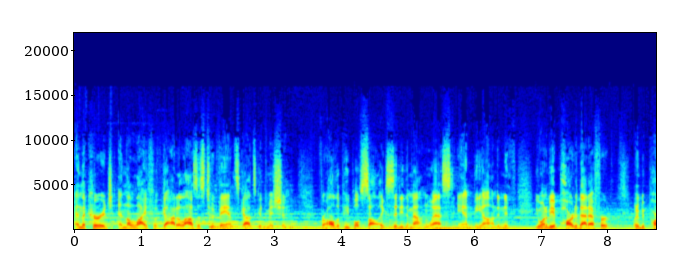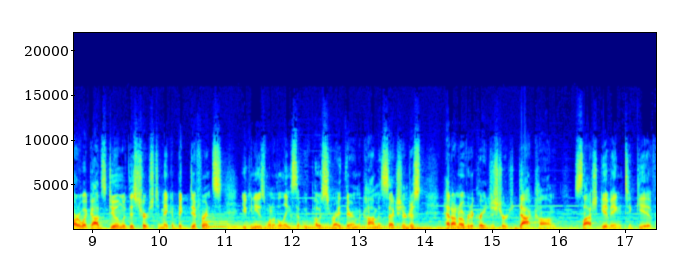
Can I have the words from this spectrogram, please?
and the courage and the life of God. It allows us to advance God's good mission for all the people of Salt Lake City, the Mountain West, and beyond. And if you want to be a part of that effort, you want to be part of what God's doing with this church to make a big difference, you can use one of the links that we've posted right there in the comments section, or just head on over to courageouschurch.com slash giving to give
